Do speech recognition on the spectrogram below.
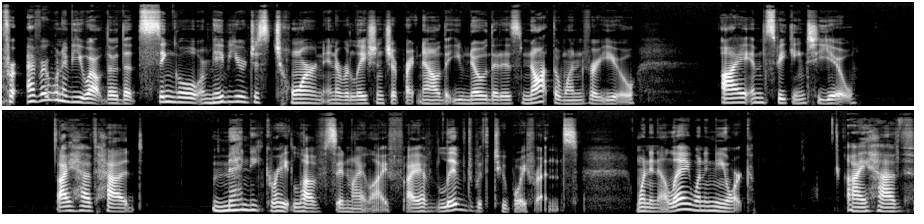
For every one of you out there that's single, or maybe you're just torn in a relationship right now that you know that is not the one for you, I am speaking to you. I have had many great loves in my life. I have lived with two boyfriends, one in LA, one in New York. I have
